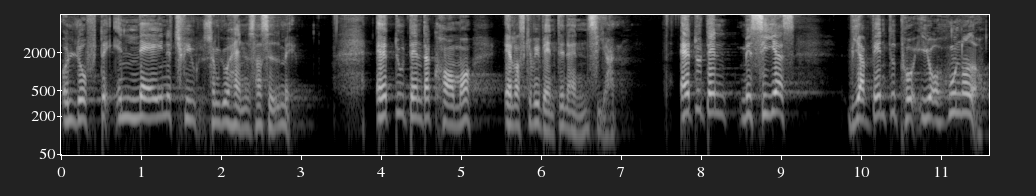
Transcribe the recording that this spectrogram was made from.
og lufte en nagende tvivl, som Johannes har siddet med. Er du den, der kommer, eller skal vi vente en anden, siger han. Er du den Messias, vi har ventet på i århundreder,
